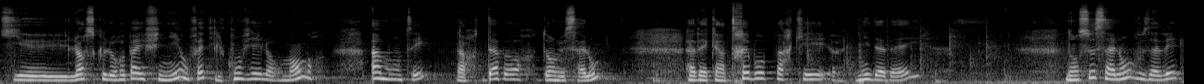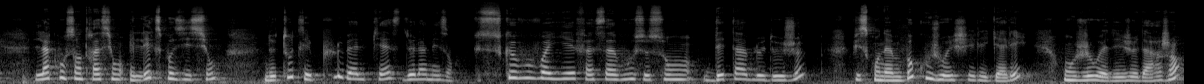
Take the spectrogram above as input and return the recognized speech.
qui lorsque le repas est fini, en fait, ils conviaient leurs membres à monter. Alors d'abord dans le salon, avec un très beau parquet euh, nid d'abeilles. Dans ce salon, vous avez la concentration et l'exposition de toutes les plus belles pièces de la maison. Ce que vous voyez face à vous, ce sont des tables de jeu, puisqu'on aime beaucoup jouer chez les galets. On joue à des jeux d'argent.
